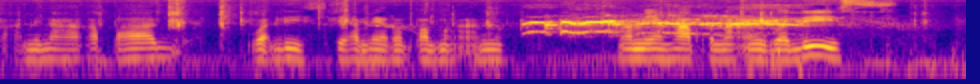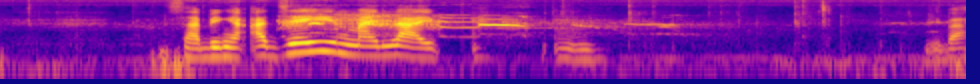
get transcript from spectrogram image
Pa kami nakakapag walis. Kaya meron pa mga ano. Mamayang hapon na ang walis. Sabi nga, a day in my life. Mm. Diba?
